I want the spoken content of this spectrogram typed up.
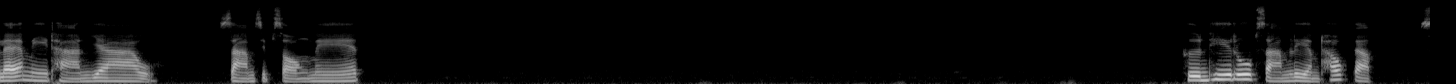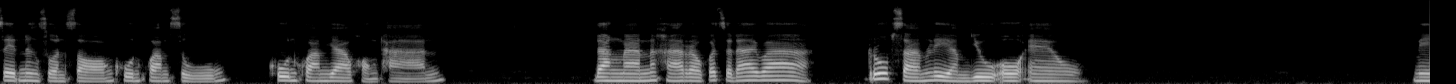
และมีฐานยาว 32 เมตร พื้นที่รูปสามเหลี่ยมเท่ากับ เศษ1ส่วน2คูณความสูง คูณความยาวของฐาน ดังนั้นนะคะเราก็จะได้ว่า รูปสามเหลี่ยม UOL มี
